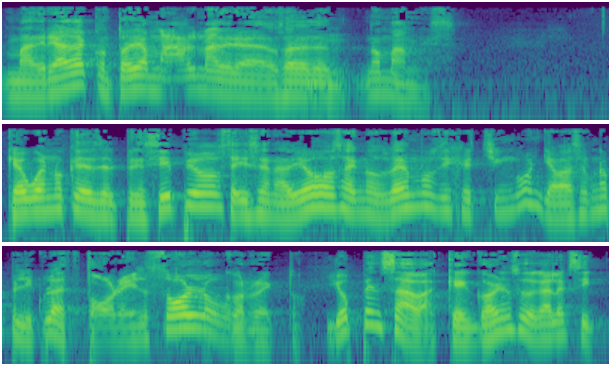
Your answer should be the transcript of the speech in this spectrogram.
madreada con todavía más madreada. O sea, no mames. Qué bueno que desde el principio se dicen adiós, ahí nos vemos. Dije, chingón, ya va a ser una película de Thor él solo. güey. Correcto. Yo pensaba que Guardians of the Galaxy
